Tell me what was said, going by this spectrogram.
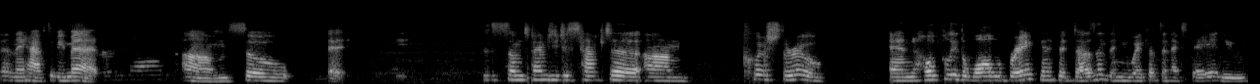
and they have to be met. Um, so it, sometimes you just have to um, push through, and hopefully the wall will break. And if it doesn't, then you wake up the next day and you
